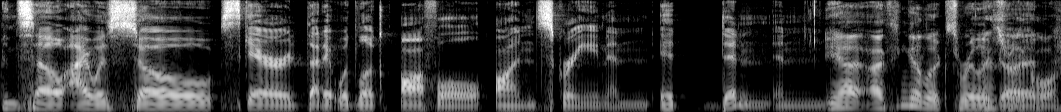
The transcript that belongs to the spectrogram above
and so I was so scared that it would look awful on screen and it didn't and Yeah, I think it looks really That's good. really cool.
